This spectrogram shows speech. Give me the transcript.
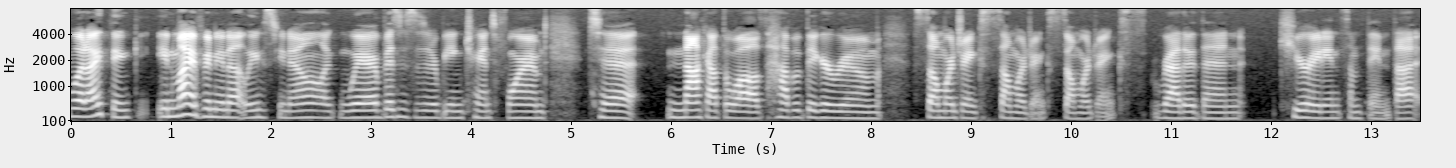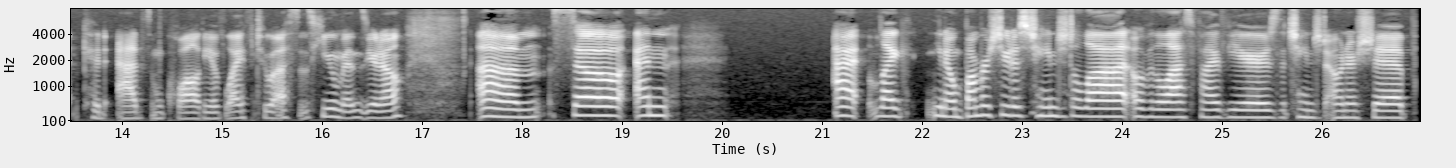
what i think in my opinion at least you know like where businesses are being transformed to knock out the walls have a bigger room sell more drinks sell more drinks sell more drinks rather than curating something that could add some quality of life to us as humans, you know? Um, so, and I like, you know, Bumbershoot has changed a lot over the last five years. It changed ownership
